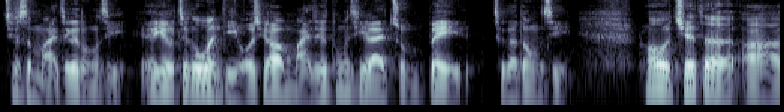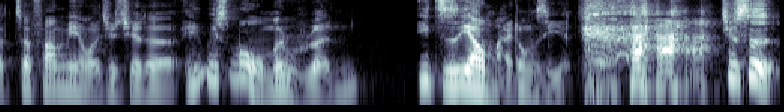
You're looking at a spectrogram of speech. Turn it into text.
就是买这个东西，有这个问题我就要买这个东西来准备这个东西。然后我觉得啊、这方面我就觉得，诶，为什么我们人一直要买东西？就是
